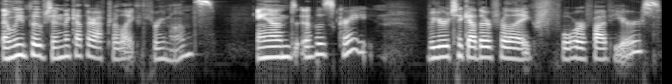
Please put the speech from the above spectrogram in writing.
And we moved in together after like three months. And it was great. We were together for like four or five years.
